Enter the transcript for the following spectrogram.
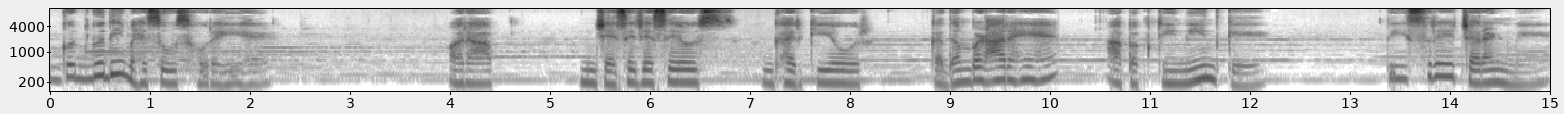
गुदगुदी महसूस हो रही है। और आप जैसे जैसे उस घर की ओर कदम बढ़ा रहे हैं, आप अपनी नींद के तीसरे चरण में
